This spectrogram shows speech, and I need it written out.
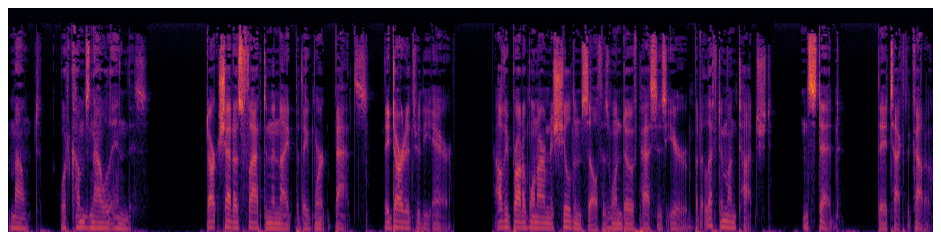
Mount. What comes now will end this. Dark shadows flapped in the night, but they weren't bats. They darted through the air. Alvey brought up one arm to shield himself as one dove past his ear, but it left him untouched. Instead, they attacked the Karo.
